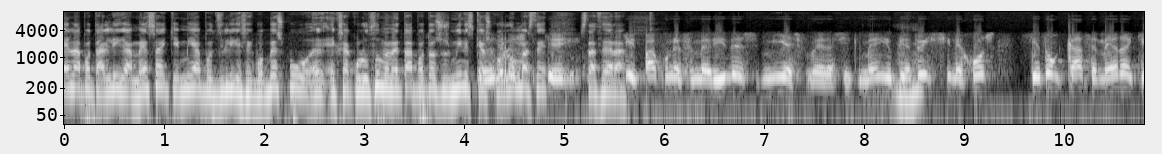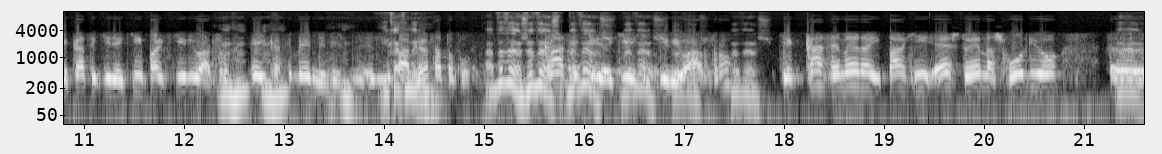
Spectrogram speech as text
ένα από τα λίγα μέσα και μία από τις λίγες εκπομπές που εξακολουθούμε μετά από τόσους μήνες και ασχολούμαστε σταθερά. Και υπάρχουν εφημερίδες, μία εφημερίδα συγκεκριμένη, η οποία mm-hmm. το έχει συνεχώς σχεδόν κάθε μέρα και κάθε Κυριακή υπάρχει κύριο άρθρο. Mm-hmm, ε, η καθημερινή. Λυπάμαι, δεν θα το πω. Α, βεβαίως, βεβαίως, κάθε βεβαίως, Κυριακή βεβαίως, έχει κύριο βεβαίως, άρθρο βεβαίως. και κάθε μέρα υπάρχει έστω ένα σχόλιο ε,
